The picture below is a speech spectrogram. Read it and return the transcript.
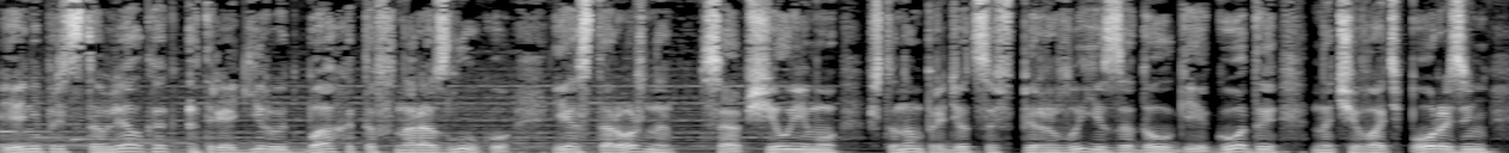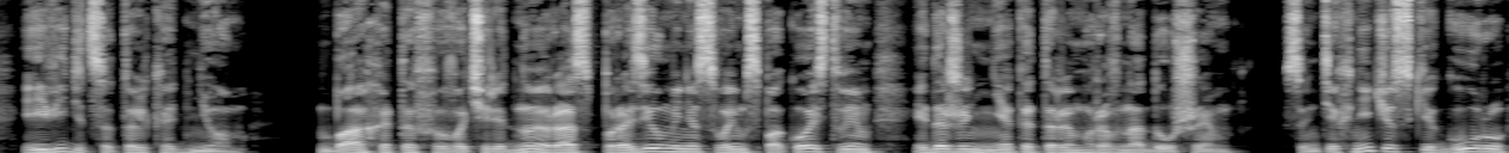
Я не представлял, как отреагирует Бахатов на разлуку, и осторожно сообщил ему, что нам придется впервые за долгие годы ночевать порознь и видеться только днем. Бахатов в очередной раз поразил меня своим спокойствием и даже некоторым равнодушием. Сантехнический гуру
